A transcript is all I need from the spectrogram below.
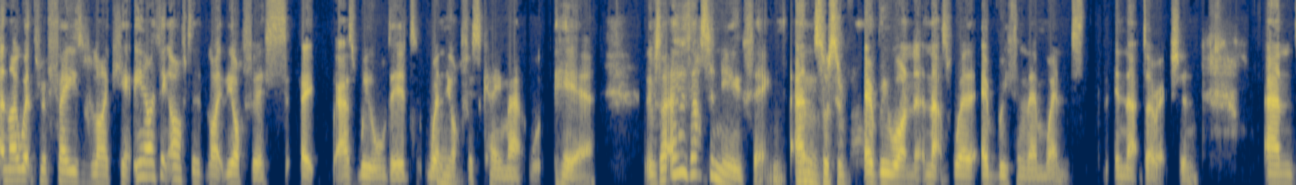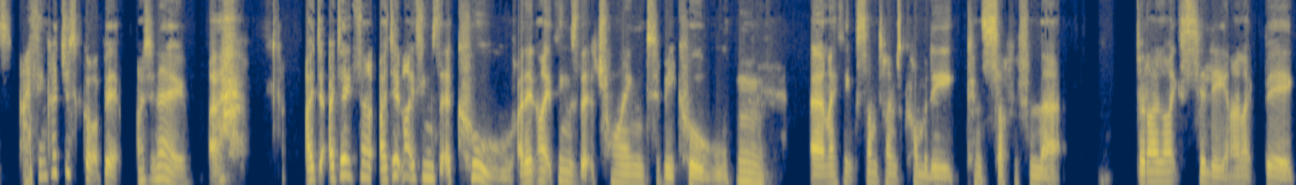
and I went through a phase of liking. You know, I think after like The Office, eh, as we all did when The Office came out here, it was like, oh, that's a new thing, and Mm. sort of everyone, and that's where everything then went in that direction. And I think I just got a bit. I don't know. I, d- I don't. th- I don't like things that are cool. I don't like things that are trying to be cool Mm. and I think sometimes comedy can suffer from that. But I like silly and I like big,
